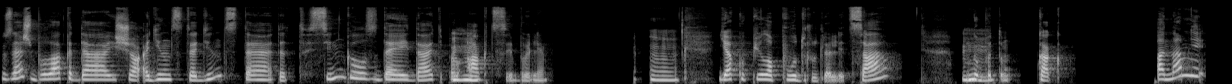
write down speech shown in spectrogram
Ну, знаешь, была, когда еще 11-11, этот Singles Day, да, типа mm акции были. Я купила пудру для лица. mm Ну, потом, как она мне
